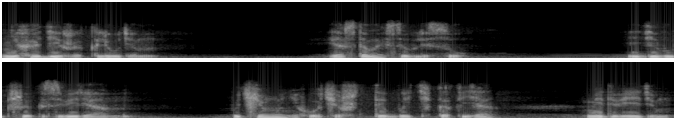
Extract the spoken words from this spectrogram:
Не ходи же к людям и оставайся в лесу. Иди лучше к зверям. Почему не хочешь ты быть, как я, медведем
